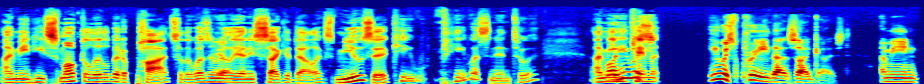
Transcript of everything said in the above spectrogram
I mean, he smoked a little bit of pot, so there wasn't Yeah. really any psychedelics. Music, he he wasn't into it. I mean, well, he, he, came. was he was pre that zeitgeist. I mean,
